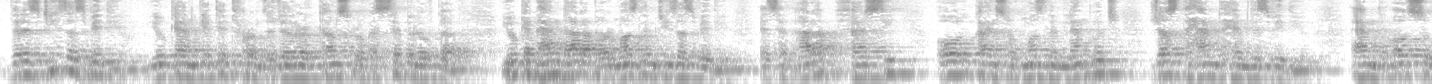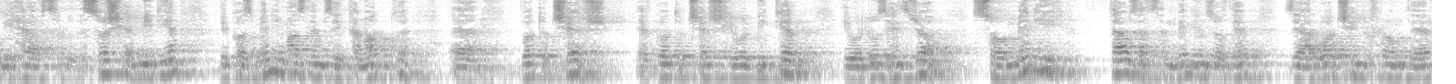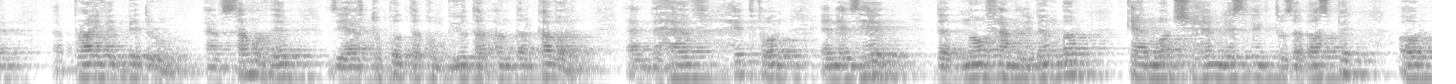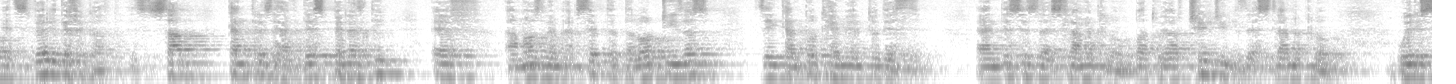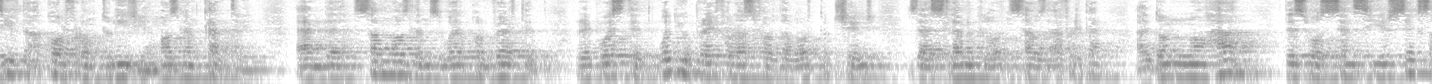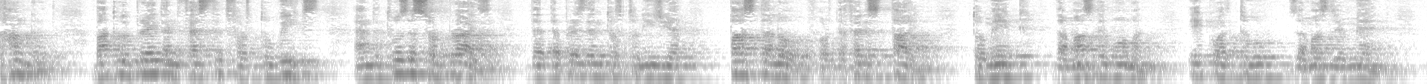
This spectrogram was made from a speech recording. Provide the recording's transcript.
There is Jesus with You You can get it from the General Council of Assembly of God. You can hand Arab or Muslim Jesus with you. It's an Arab, Farsi, all kinds of Muslim language. Just hand him this video. And also we have through the social media, because many Muslims, they cannot uh, go to church. If go to church, he will be killed. He will lose his job. So many thousands and millions of them, they are watching from their uh, private bedroom. And some of them, they have to put the computer under cover and have headphone in his head that no family member can watch him listening to the gospel or it's very difficult. Some countries have this penalty. If a Muslim accepted the Lord Jesus, they can put him into death. And this is the Islamic law. Are changing the Islamic law. We received a call from Tunisia, a Muslim country, and uh, some Muslims were converted, requested, Would you pray for us for the Lord to change the Islamic law in South Africa? I don't know how. This was since year 600. But we prayed and fasted for two weeks, and it was a surprise that the president of Tunisia passed a law for the first time to make the Muslim woman equal to the Muslim man.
